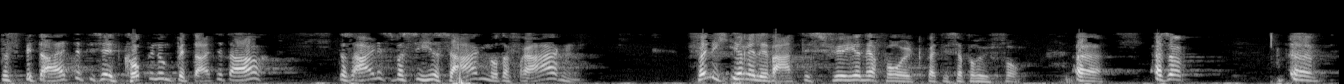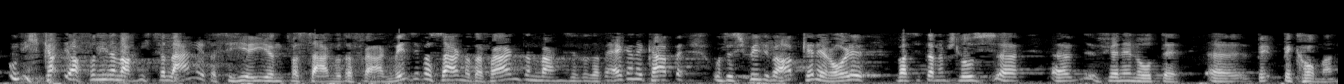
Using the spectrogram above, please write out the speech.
Das bedeutet, diese Entkoppelung bedeutet auch, dass alles, was Sie hier sagen oder fragen, völlig irrelevant ist für Ihren Erfolg bei dieser Prüfung. Äh, also, äh, und ich kann ja auch von Ihnen auch nicht verlangen, dass Sie hier irgendwas sagen oder fragen. Wenn Sie was sagen oder fragen, dann machen Sie das auf eigene Kappe und es spielt überhaupt keine Rolle, was Sie dann am Schluss äh, äh, für eine Note äh, be bekommen.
